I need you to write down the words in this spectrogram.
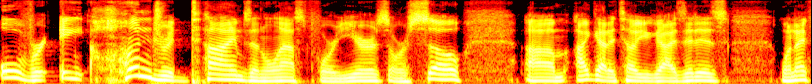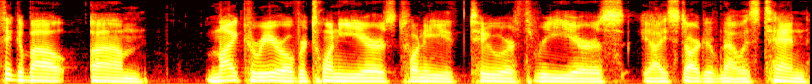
over 800 times in the last four years or so. Um, I got to tell you guys, it is when I think about um, my career over 20 years, 22 or three years, I started when I was 10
